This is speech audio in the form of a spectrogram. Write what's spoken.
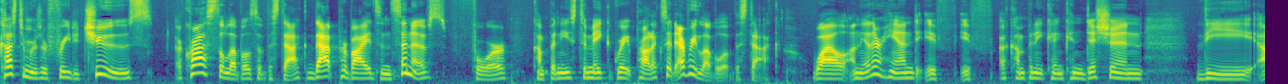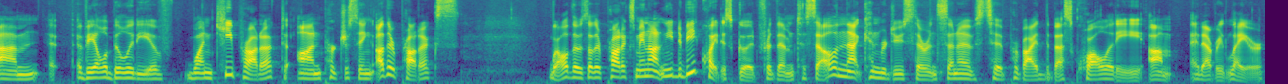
customers are free to choose across the levels of the stack, that provides incentives for companies to make great products at every level of the stack. While on the other hand, if if a company can condition the um, availability of one key product on purchasing other products, well, those other products may not need to be quite as good for them to sell, and that can reduce their incentives to provide the best quality um, at every layer.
